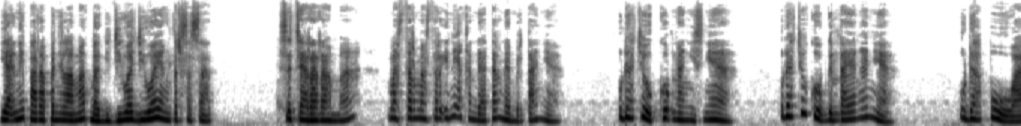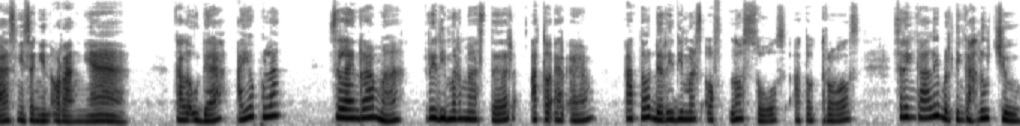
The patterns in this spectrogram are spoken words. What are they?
yakni para penyelamat bagi jiwa-jiwa yang tersesat. Secara ramah, master-master ini akan datang dan bertanya, Udah cukup nangisnya? Udah cukup gentayangannya? Udah puas ngisengin orangnya? Kalau udah, ayo pulang. Selain Rama, Redeemer Master atau RM atau The Redeemers of Lost Souls atau Trolls sering kali bertingkah lucu.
